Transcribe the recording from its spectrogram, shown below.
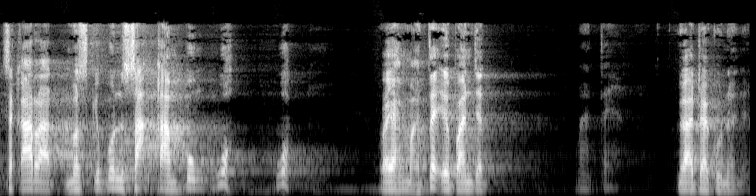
sekarat meskipun sak kampung wah wah wayah mate ya pancet mate. Enggak ada gunanya.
